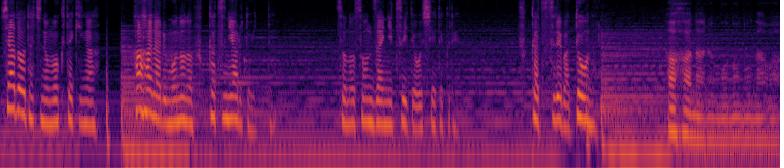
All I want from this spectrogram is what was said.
シャドウたちの目的が母なる者の復活にあると言った。その存在について教えてくれ。復活すればどうなる？母なる者の名は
